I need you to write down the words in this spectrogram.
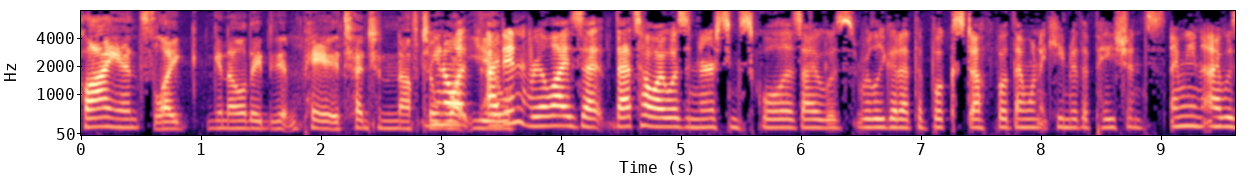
clients, like, you know, they didn't pay attention enough to you know what what? you. I didn't realize that that's how I was in nursing school. Is I was really good at the book stuff, but then when it came to the patients, I mean, I was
